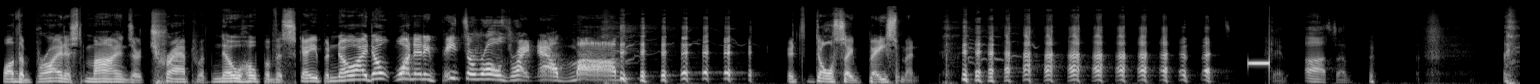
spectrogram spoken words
while the brightest minds are trapped with no hope of escape. And no, I don't want any pizza rolls right now, Mom! it's Dulce Basement. that's awesome.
